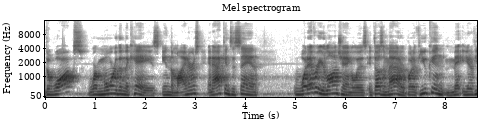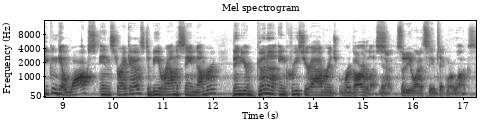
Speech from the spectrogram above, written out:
The walks were more than the Ks in the minors, and Atkins is saying whatever your launch angle is, it doesn't matter. But if you can, ma- you know, if you can get walks and strikeouts to be around the same number, then you're gonna increase your average regardless. Yeah. So do you want to see him take more walks?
